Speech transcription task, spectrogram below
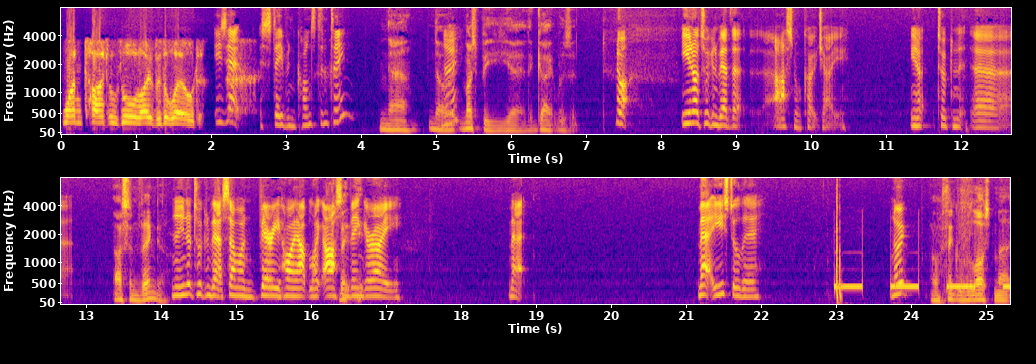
won titles all over the world. Is that Stephen Constantine? No, no, No? it must be uh, the guy. Was it? No, you're not talking about the Arsenal coach, are you? You're not talking. Uh, Arsene Wenger. no, you're not talking about someone very high up like Arsene But he- Wenger, are you? Matt. Matt, are you still there? Nope. Oh, I think we've lost Matt.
